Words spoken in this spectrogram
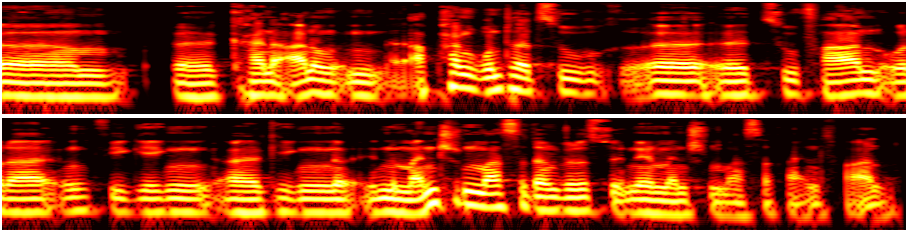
ähm, äh, keine Ahnung, einen Abhang runter zu, äh, äh, zu fahren oder irgendwie gegen, äh, gegen eine, eine Menschenmasse, dann würdest du in den Menschenmasse reinfahren.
